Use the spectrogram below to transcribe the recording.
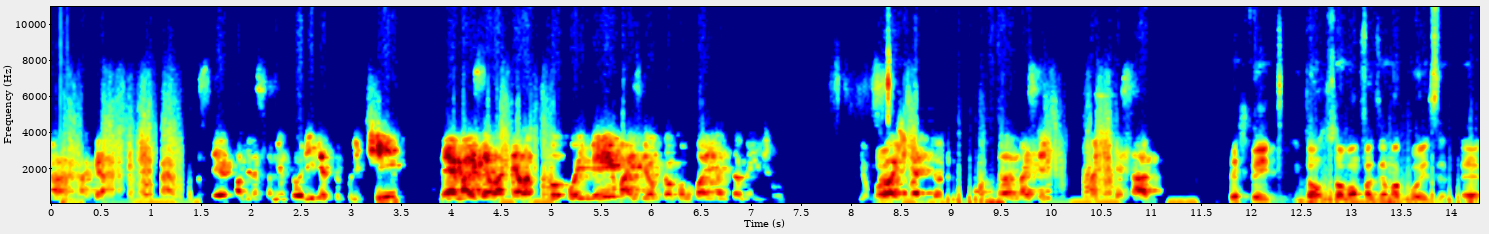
a, a Graça, né, você fazendo essa mentoria, tudo bonitinho, né? Mas ela, ela colocou e-mail, mas eu estou acompanhando também junto. E o projeto que eu estou montando vai ser junto sabe? Perfeito. Então, só vamos fazer uma coisa. É,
